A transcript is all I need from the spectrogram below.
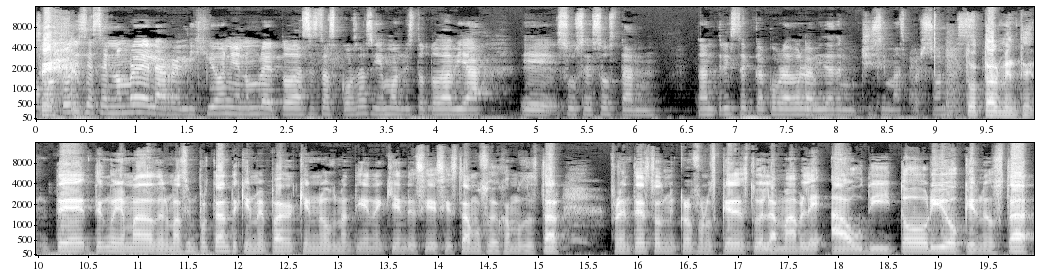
Como Sí. tú dices, en nombre de la religión y en nombre de todas estas cosas, y hemos visto todavía eh, sucesos tan, tan triste que ha cobrado la vida de muchísimas personas. Totalmente. Te, tengo llamada del más importante, quien me paga, quien nos mantiene, quien decide si estamos o dejamos de estar frente a estos micrófonos, que eres tú el amable auditorio que nos está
